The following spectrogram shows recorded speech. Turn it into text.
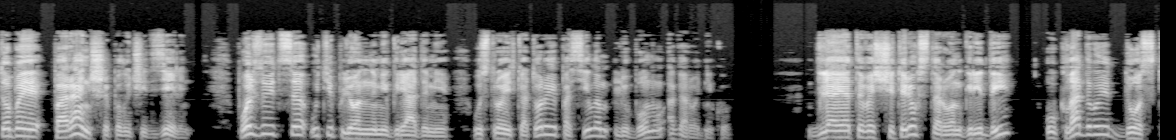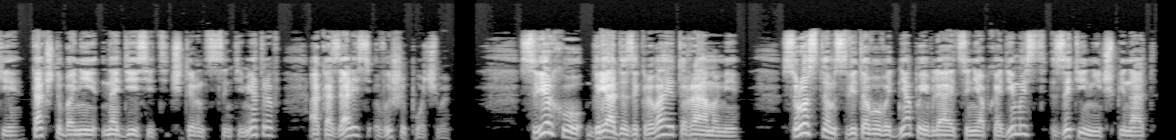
Чтобы пораньше получить зелень, пользуются утепленными грядами, устроить которые по силам любому огороднику. Для этого с четырех сторон гряды укладывают доски, так, чтобы они на 10-14 сантиметров оказались выше почвы. Сверху гряды закрывают рамами. С ростом светового дня появляется необходимость затенить шпинат.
